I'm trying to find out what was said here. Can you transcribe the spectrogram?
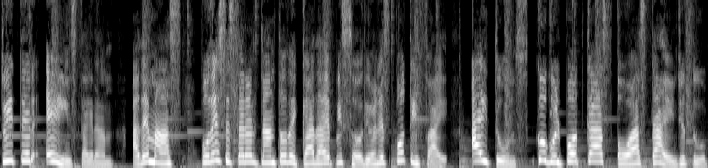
Twitter e Instagram. Además, podés estar al tanto de cada episodio en Spotify, iTunes, Google Podcast o hasta en YouTube.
